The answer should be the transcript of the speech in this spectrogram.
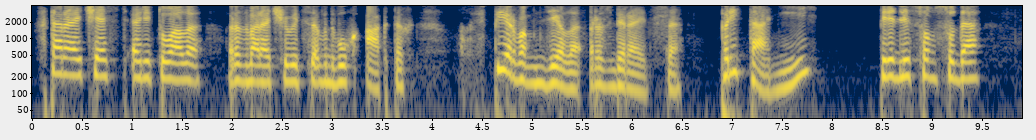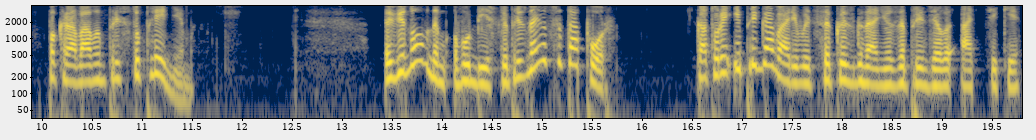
Вторая часть ритуала разворачивается в двух актах. В первом дело разбирается пританией перед лицом суда по кровавым преступлениям. Виновным в убийстве признается топор, который и приговаривается к изгнанию за пределы Аттики.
